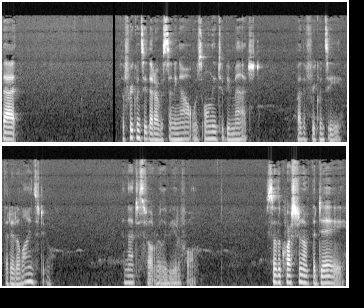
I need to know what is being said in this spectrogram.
that the frequency that I was sending out was only to be matched by the frequency that it aligns to. And that just felt really beautiful. So, the question of the day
